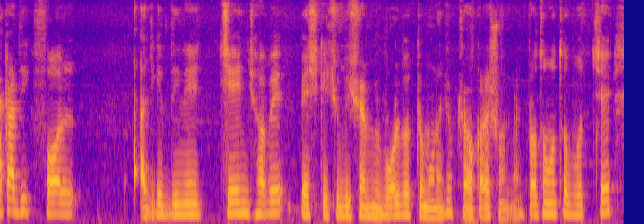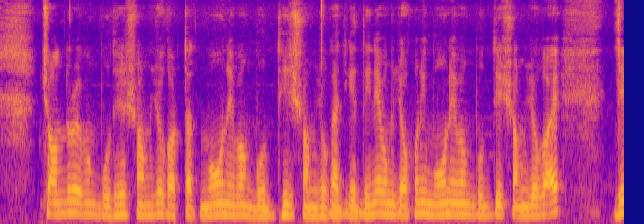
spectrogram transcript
একাধিক ফল আজকের দিনে চেঞ্জ হবে। বেশ কিছু বিষয় আমি বলব, একটু মনোযোগ সহকারে শুনবেন। প্রথমত হচ্ছে চন্দ্র এবং বুধের সংযোগ, অর্থাৎ মন এবং বুদ্ধির সংযোগ আজকের দিনে। এবং যখনই মন এবং বুদ্ধির সংযোগ হয়, যে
